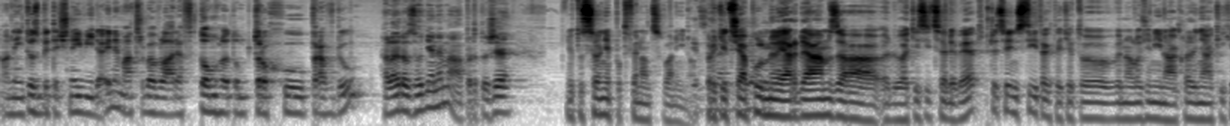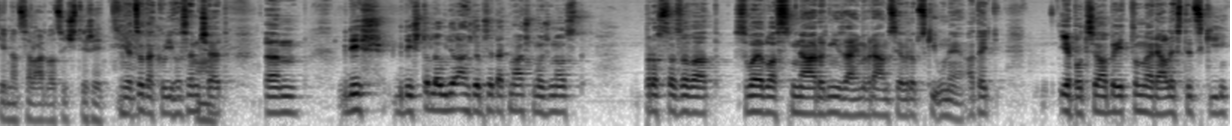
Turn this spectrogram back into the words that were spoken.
No a není to zbytečný výdaj? Nemá třeba vláda v tomhle trochu pravdu? Hele, rozhodně nemá, protože Je to silně podfinancovaný. No. Proti 3,5 miliardám za 2009 předsednictví, tak teď je to vynaložený náklady nějakých 1,24. Něco takového jsem čet. Um, když, když tohle uděláš dobře, tak máš možnost prosazovat svoje vlastní národní zájmy v rámci Evropské unie. A teď je potřeba být v tomhle realistický.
